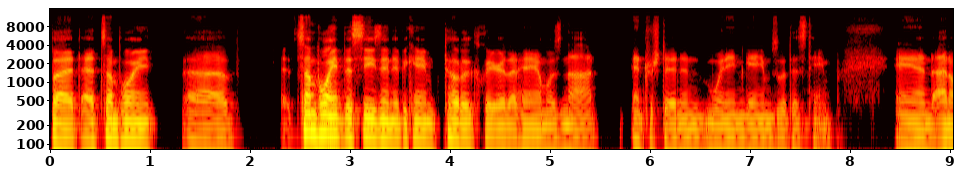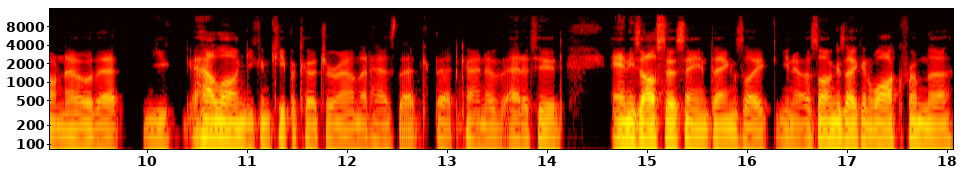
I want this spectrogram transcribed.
But at some point, uh, at some point this season, it became totally clear that Ham was not interested in winning games with his team. And I don't know that you how long you can keep a coach around that has that that kind of attitude. And he's also saying things like, you know, as long as I can walk from the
